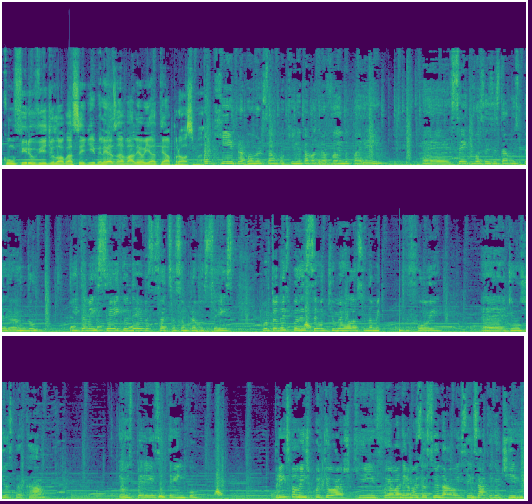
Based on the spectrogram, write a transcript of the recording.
confira o vídeo logo a seguir, beleza? Valeu e até a próxima. Aqui para conversar um pouquinho, tava gravando, parei. É, sei que vocês estavam esperando e também sei que eu devo essa satisfação para vocês por toda a exposição que o meu relacionamento foi é, de uns dias pra cá. Eu esperei esse tempo, principalmente porque eu acho que foi a maneira mais racional e sensata que eu tive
